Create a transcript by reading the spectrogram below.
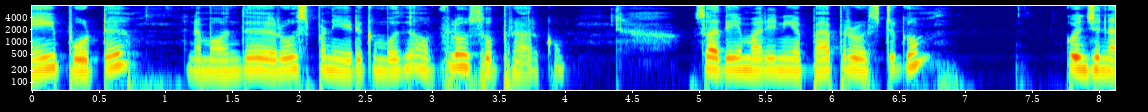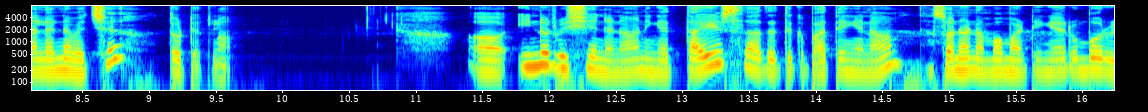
நெய் போட்டு நம்ம வந்து ரோஸ்ட் பண்ணி எடுக்கும்போது அவ்வளோ சூப்பராக இருக்கும். ஸோ அதே மாதிரி நீங்கள் பேப்பர் ரோஸ்ட்டுக்கும் கொஞ்சம் நல்லெண்ணெய் வச்சு தொட்டுக்கலாம். இன்னொரு விஷயம் என்னென்னா நீங்கள் தயிர் சாதத்துக்கு பார்த்தீங்கன்னா சொன்னால் நம்ப மாட்டீங்க. ரொம்ப ஒரு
